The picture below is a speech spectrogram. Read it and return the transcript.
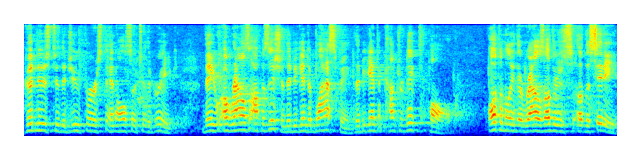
good news to the Jew first and also to the Greek, they arouse opposition. They begin to blaspheme. They begin to contradict Paul. Ultimately, they rouse others of the city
